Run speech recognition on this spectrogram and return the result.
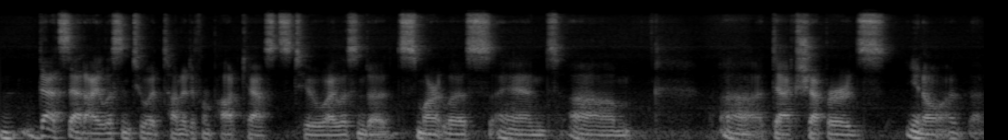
That said, I listen to a ton of different podcasts too. I listen to SmartLess and um, uh, Dax Shepard's, you know, uh, uh,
